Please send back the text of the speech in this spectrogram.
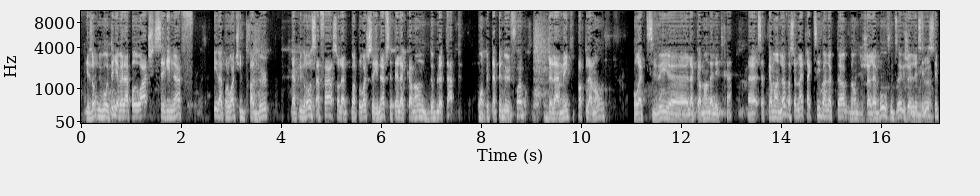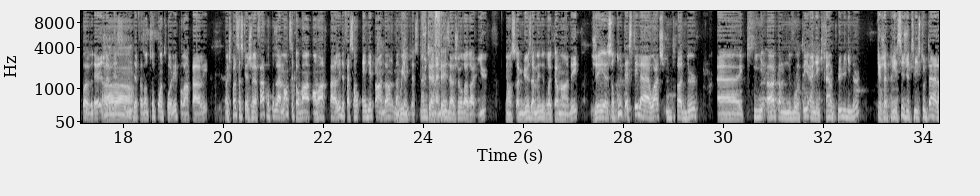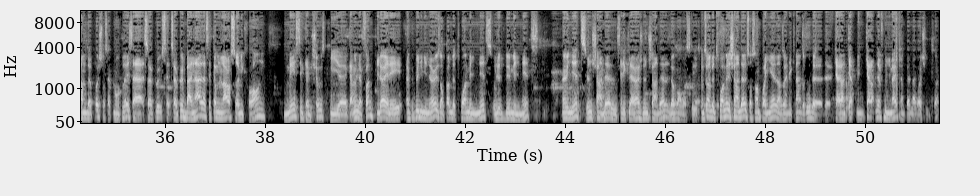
les autres nouveautés, il y avait l'Apple Watch série 9 et l'Apple Watch Ultra 2. La plus grosse affaire sur l'Apple Watch série 9, c'était la commande double tap, où on peut taper deux fois de la main qui porte la montre pour activer euh, la commande à l'écran. Euh, cette commande-là va seulement être active en octobre, donc j'aurais beau vous dire que je l'ai essayé, c'est pas vrai. Je l'ai ah. essayé de façon trop contrôlée pour en parler. Donc je pense que ce que je vais faire pour toute la montre, c'est qu'on va, on va en reparler de façon indépendante dans quelques semaines quand la mise à jour aura lieu et on sera mieux à même de vous recommander. J'ai euh, surtout testé la Watch Ultra 2 qui a comme nouveauté un écran plus lumineux que j'apprécie. J'utilise tout le temps la lampe de poche sur cette montre-là. C'est un peu, c'est un peu banal. C'est comme l'heure sur un micro-ondes mais c'est quelque chose qui est quand même le fun. Puis là, elle est un peu plus lumineuse. On parle de 3000 nits au lieu de 2000 nits. Un nit, c'est une chandelle. C'est l'éclairage d'une chandelle. Donc, on, comme si on avait 3000 chandelles sur son poignet dans un écran gros de, de 44 49 mm, on de la Watch Ultra.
